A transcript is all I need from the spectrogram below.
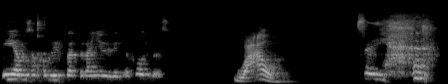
íbamos a cumplir cuatro años viviendo juntos. ¡Wow! Sí.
